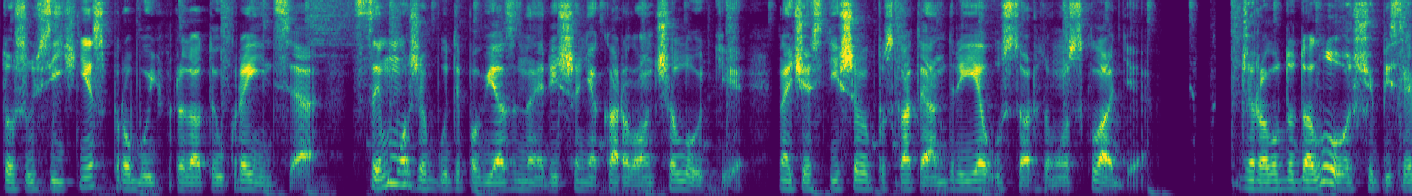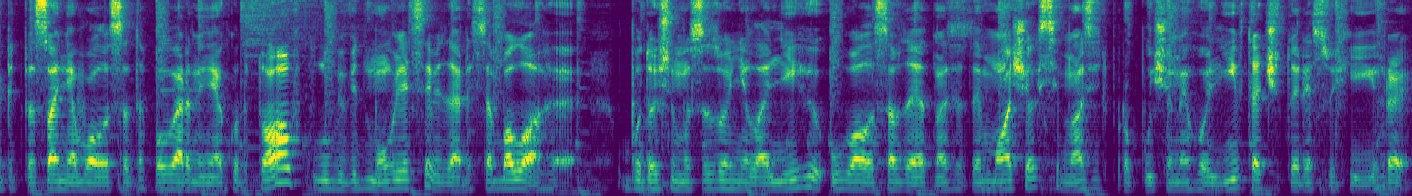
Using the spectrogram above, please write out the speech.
тож у січні спробують продати українця. З цим може бути пов'язане рішення Карло Анчелотті найчастіше випускати Андрія у стартовому складі. Джерело додало, що після підписання Валеса та повернення Куртуа в клубі відмовляться від Ариса Балаги. У поточному сезоні Ла Ліги у Валеса в 19 матчах 17 пропущених голів та 4 сухі ігри.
